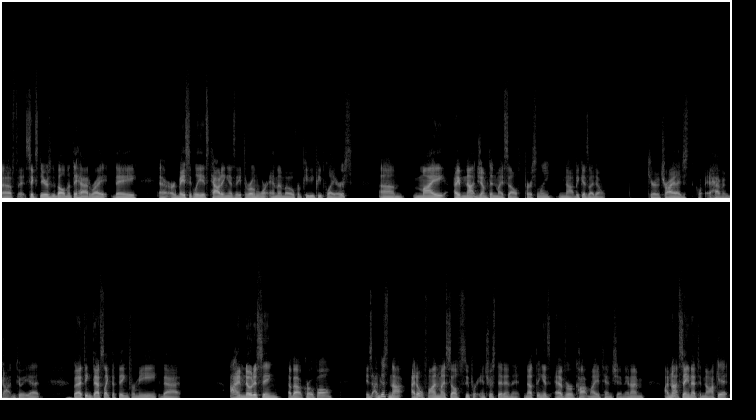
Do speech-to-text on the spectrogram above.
uh, six years of development. They had right. They uh, are basically it's touting as a Throne War MMO for PvP players. Um, my I've not jumped in myself personally, not because I don't care to try it. I just haven't gotten to it yet. But I think that's like the thing for me that I'm noticing about Crowfall is I'm just not I don't find myself super interested in it. Nothing has ever caught my attention and I'm I'm not saying that to knock it.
